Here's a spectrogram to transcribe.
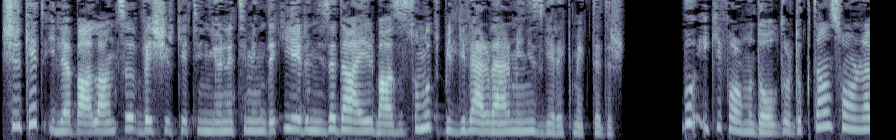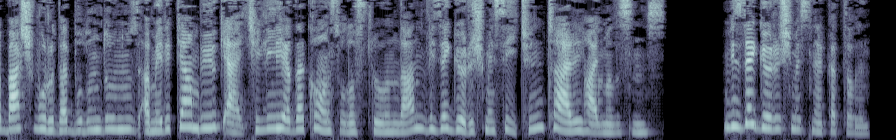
şirket ile bağlantı ve şirketin yönetimindeki yerinize dair bazı somut bilgiler vermeniz gerekmektedir. Bu iki formu doldurduktan sonra başvuruda bulunduğunuz Amerikan Büyükelçiliği ya da konsolosluğundan vize görüşmesi için tarih almalısınız. Vize görüşmesine katılın.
